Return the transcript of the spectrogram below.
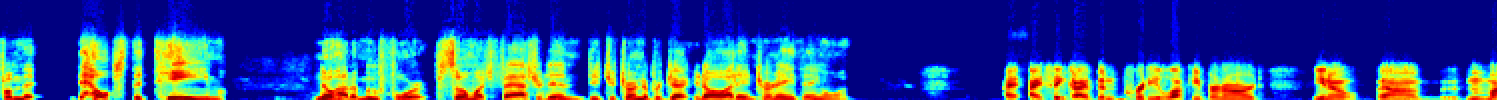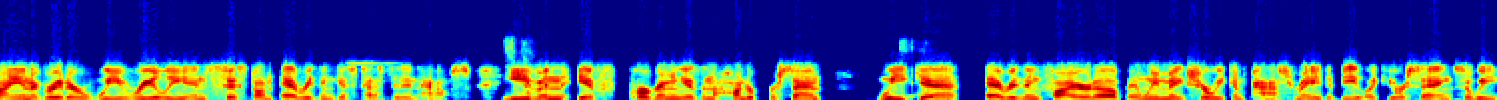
from the helps the team know how to move forward so much faster than did you turn the projector? No, I didn't turn anything on. I, I think I've been pretty lucky, Bernard. You know, uh, my integrator, we really insist on everything gets tested in house. Even if programming isn't 100%, we get everything fired up and we make sure we can pass from A to B, like you were saying. So we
